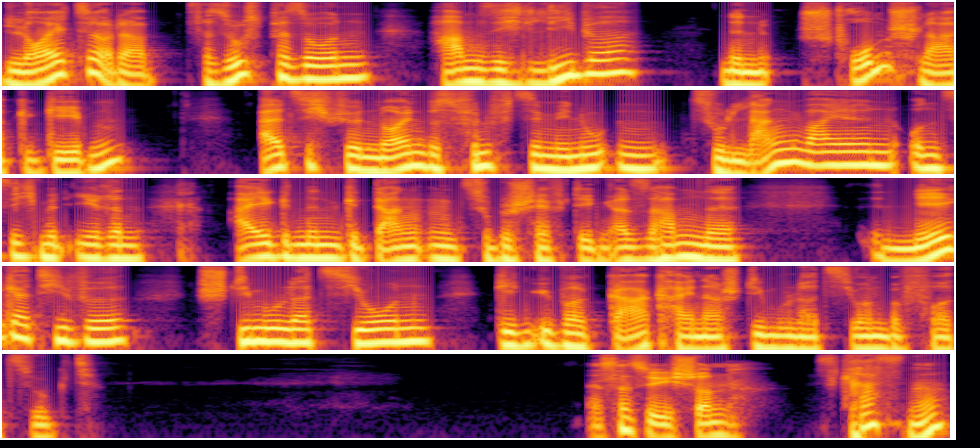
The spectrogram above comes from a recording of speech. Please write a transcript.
Leute oder Versuchspersonen haben sich lieber einen Stromschlag gegeben, als sich für neun bis 15 Minuten zu langweilen und sich mit ihren eigenen Gedanken zu beschäftigen. Also haben eine negative Stimulation gegenüber gar keiner Stimulation bevorzugt. Das ist natürlich schon, Ist krass, ne?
